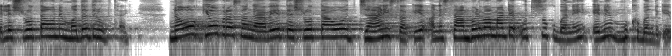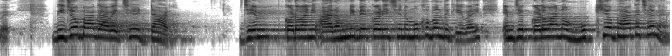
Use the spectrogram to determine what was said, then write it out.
એટલે શ્રોતાઓને મદદરૂપ થાય. નવો કયો પ્રસંગ આવે તે શ્રોતાઓ જાણી શકે અને સાંભળવા માટે ઉત્સુક બને એને મુખબંધ કહેવાય. બીજો ભાગ આવે છે ઢાળ. જેમ કડવાની આરંભની બે કડી છે ને મુખબંધ કહેવાય, એમ જે કડવાનો મુખ્ય ભાગ છે ને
